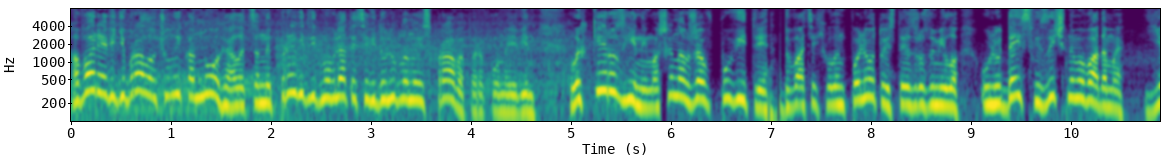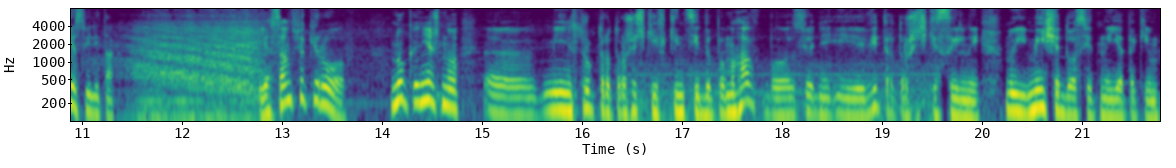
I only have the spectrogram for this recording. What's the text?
Аварія відібрала у чоловіка ноги, але це не привід відмовлятися від улюбленої справи, переконує він. Легкий розгін і машина вже в повітрі. 20 хвилин польоту і стає зрозуміло, у людей з фізичними вадами є свій літак. Я сам все керував. Ну, звісно, е, мій інструктор трошечки в кінці допомагав, бо сьогодні і вітер трошечки сильний. Ну і мій ще досвід не є таким,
